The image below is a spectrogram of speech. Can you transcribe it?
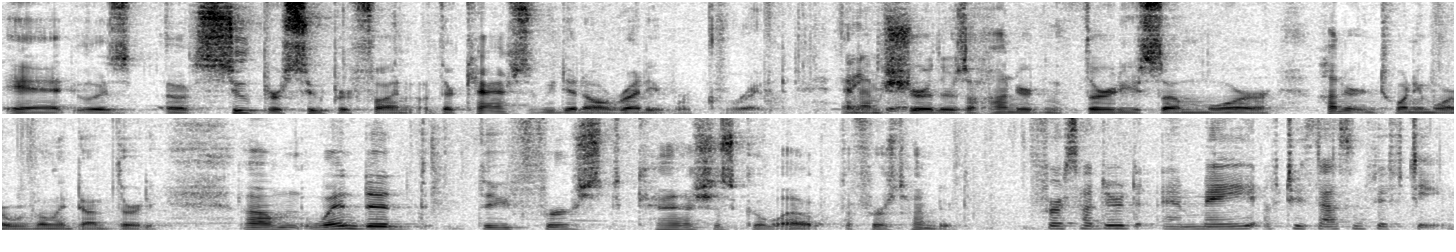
it was uh, super, super fun. The caches we did already were great. And Thank I'm you. sure there's 130 some more, 120 more, we've only done 30. Um, when did the first caches go out, the first 100? First 100 in May of 2015.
